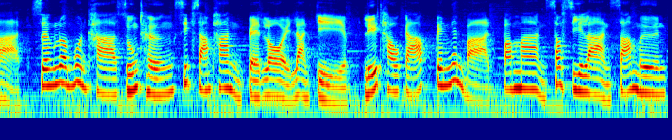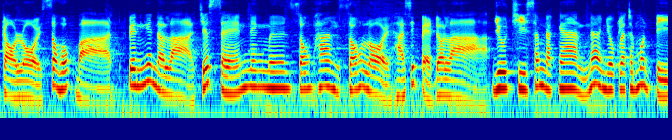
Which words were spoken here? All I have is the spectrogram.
าสตร์ ซึ่งรวมมูลค่าสูงถึง 13,800 ล้านกีบ หรือเท่ากับเป็นเงินบาทประมาณ24ล้าน39,6บาท เป็นเงินดอลลาร์7 12,258 ดอลลาร์อยู่ที่สำนักงานนายกรัฐมนตรี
